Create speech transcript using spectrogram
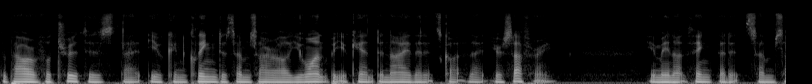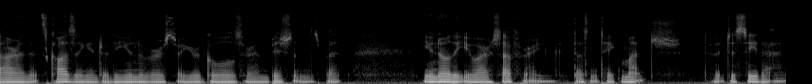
the powerful truth is that you can cling to samsara all you want, but you can't deny that it's that you're suffering. You may not think that it's samsara that's causing it, or the universe, or your goals or ambitions, but you know that you are suffering. It doesn't take much to, to see that.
